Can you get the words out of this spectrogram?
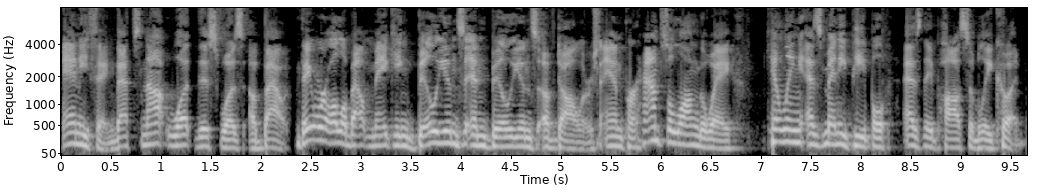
anything. That's not what this was about. They were all about making billions and billions of dollars and perhaps along the way killing as many people as they possibly could.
